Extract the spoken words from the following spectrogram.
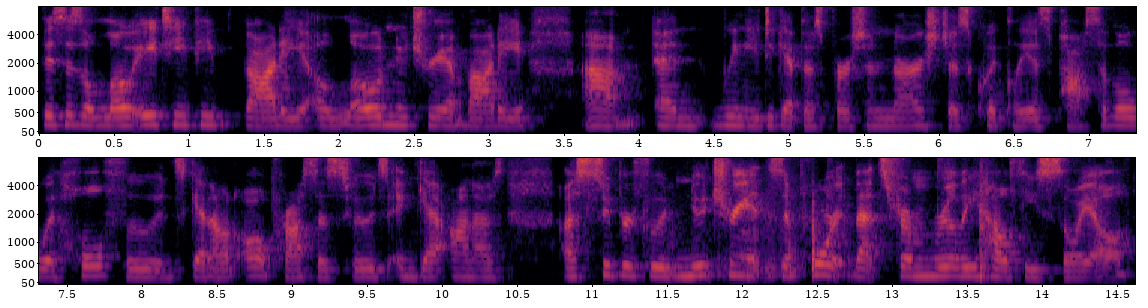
This is a low ATP body, a low nutrient body. Um, and we need to get this person nourished as quickly as possible with whole foods, get out all processed foods, and get on a, a superfood nutrient support that's from really healthy soil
